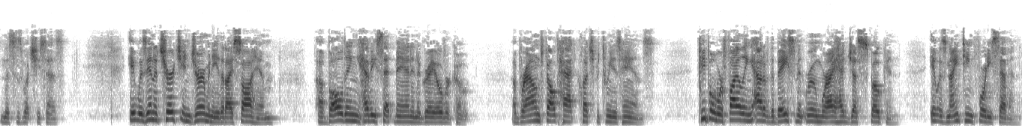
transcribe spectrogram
And this is what she says. It was in a church in Germany that I saw him, a balding, heavy-set man in a gray overcoat, a brown felt hat clutched between his hands. People were filing out of the basement room where I had just spoken. It was 1947,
